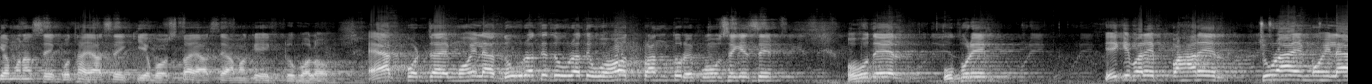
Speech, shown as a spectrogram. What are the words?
কেমন আছে, কোথায় আছে, কি অবস্থায় আছে, আমাকে একটু বলো। এক পর্যায়ে মহিলা দৌড়াতে দৌড়াতে ওহদ প্রান্তরে পৌঁছে গেছে। ওহদের উপরে একেবারে পাহাড়ের চূড়ায় মহিলা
